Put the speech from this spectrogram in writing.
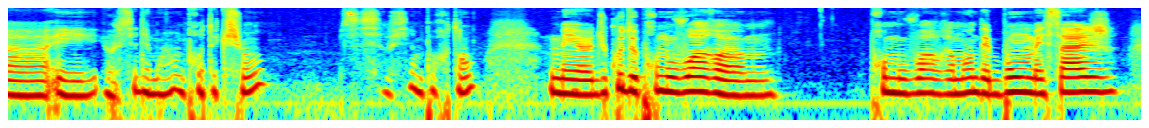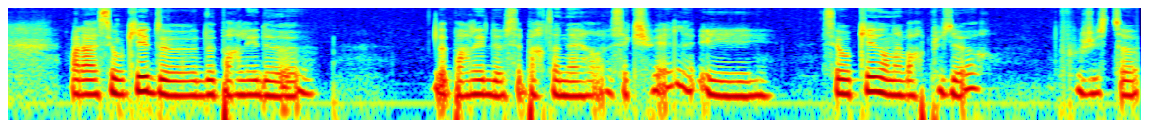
et aussi des moyens de protection, c'est aussi important. Mais du coup, de promouvoir, promouvoir vraiment des bons messages, voilà, c'est ok de, de parler de, de parler de ses partenaires euh, sexuels, et c'est ok d'en avoir plusieurs. Il faut juste euh,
